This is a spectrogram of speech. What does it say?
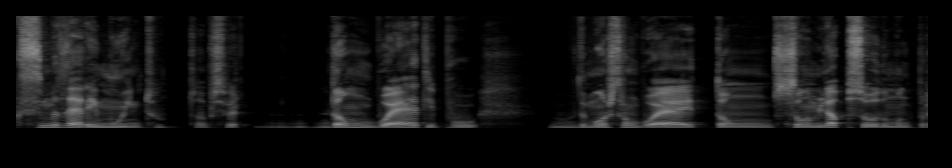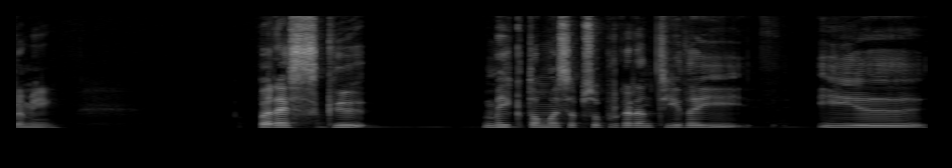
que se me derem muito, estão a perceber? Dão-me bué, tipo, demonstram bué, tão, são a melhor pessoa do mundo para mim. Parece que meio que tomam essa pessoa por garantida e, e,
